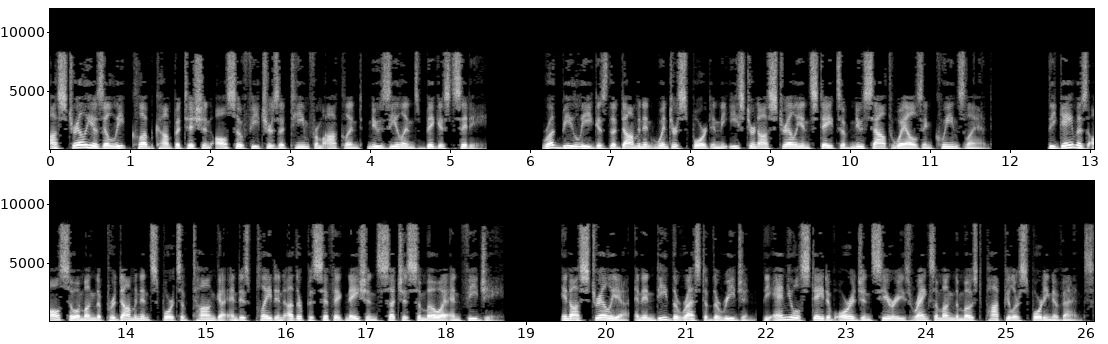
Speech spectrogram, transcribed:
Australia's elite club competition also features a team from Auckland, New Zealand's biggest city. Rugby league is the dominant winter sport in the eastern Australian states of New South Wales and Queensland. The game is also among the predominant sports of Tonga and is played in other Pacific nations such as Samoa and Fiji. In Australia, and indeed the rest of the region, the annual State of Origin series ranks among the most popular sporting events.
